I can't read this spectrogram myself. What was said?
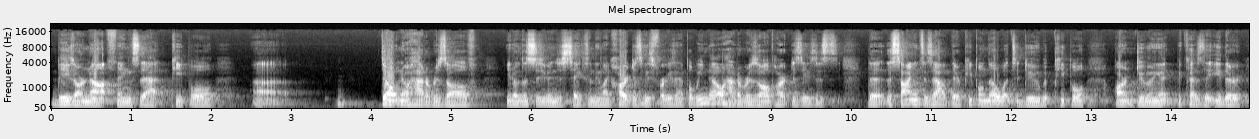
These are not things that people uh, don't know how to resolve. You know, let's even just take something like heart disease, for example. We know how to resolve heart disease. the, the science is out there. People know what to do, but people aren't doing it because they either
